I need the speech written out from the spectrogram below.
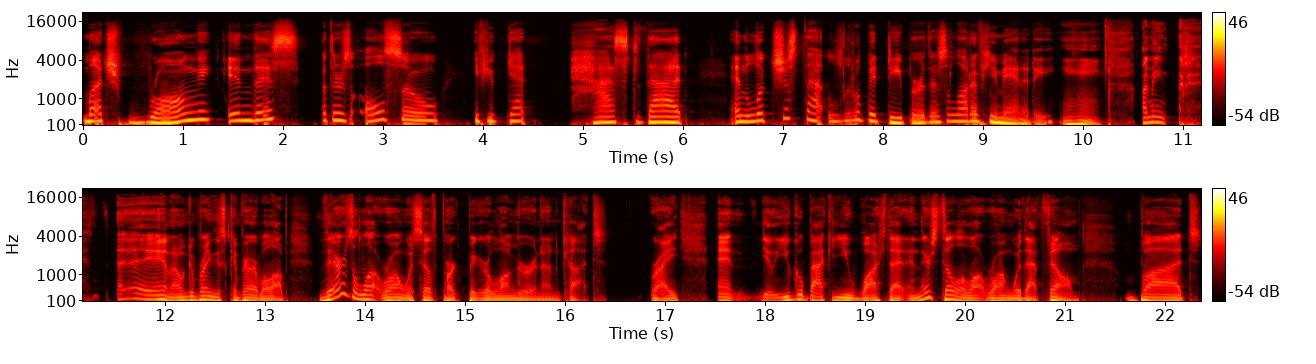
much wrong in this, but there's also, if you get past that and look just that little bit deeper, there's a lot of humanity. Mm-hmm. I mean, you know, I'm gonna bring this comparable up. There's a lot wrong with South Park Bigger, Longer, and Uncut, right? And you you go back and you watch that, and there's still a lot wrong with that film, but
